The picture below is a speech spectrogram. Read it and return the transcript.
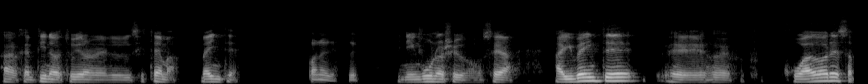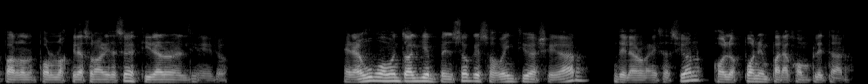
argentinos que estuvieron en el sistema, 20. Ponele, sí. Y ninguno llegó. O sea, hay 20 eh, jugadores por, los que las organizaciones tiraron el dinero. ¿En algún momento alguien pensó que esos 20 iban a llegar de la organización o los ponen para completar?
